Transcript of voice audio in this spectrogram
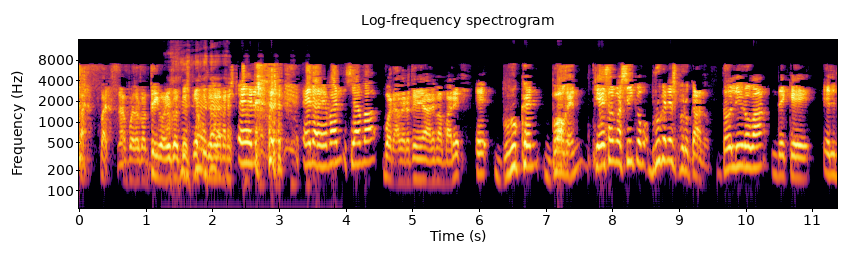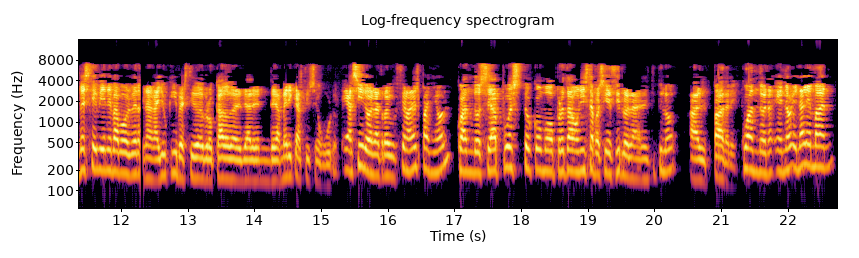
Bueno, bueno, no puedo contigo y con tus prejuicios alemanes. En, en alemán se llama, bueno, a ver, no tiene alemán, ¿vale? Eh, Brückenbogen, que es algo así como, Brücken es brocado. Todo el libro va de que el mes que viene va a volver Nagayuki vestido de brocado de, de- de América, estoy seguro. Ha sido en la traducción al español cuando se ha puesto como protagonista, por así decirlo, en el título, al padre. Cuando en, en- en alemán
